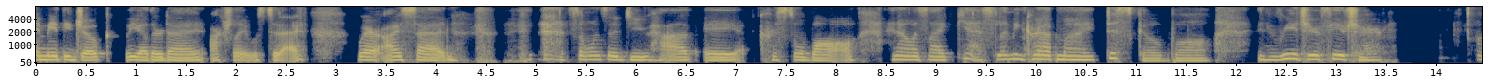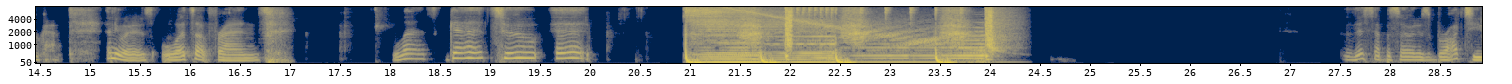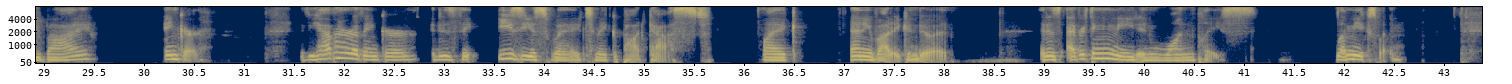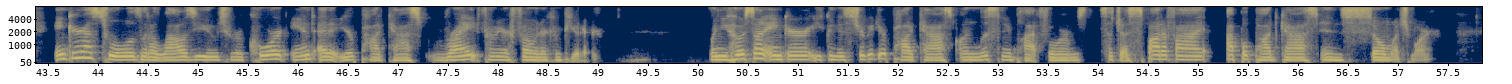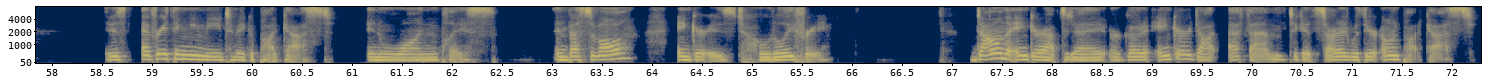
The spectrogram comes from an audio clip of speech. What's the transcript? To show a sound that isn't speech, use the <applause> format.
I made the joke the other day, actually, it was today, where I said, <laughs> someone said, Do you have a crystal ball? And I was like, Yes, let me grab my disco ball and read your future. Okay. Anyways, what's up, friends? <laughs> Let's get to it. This episode is brought to you by Anchor. If you haven't heard of Anchor, it is the easiest way to make a podcast. Like anybody can do it. It is everything you need in one place. Let me explain. Anchor has tools that allows you to record and edit your podcast right from your phone or computer. When you host on Anchor, you can distribute your podcast on listening platforms such as Spotify, Apple Podcast, and so much more. It is everything you need to make a podcast in one place. And best of all, Anchor is totally free. Download the Anchor app today or go to anchor.fm to get started with your own podcast.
